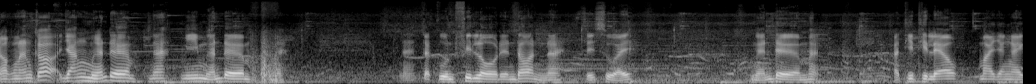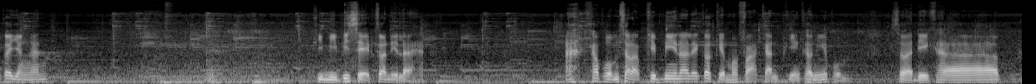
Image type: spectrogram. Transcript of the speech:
นอกนั้นก็ยังเหมือนเดิมนะ มีเหมือนเดิมนะนะตระกูลฟิโลเดนดอนนะสวยๆ เหมือนเดิมฮะอาทิตย์ที่แล้วมายังไงก็อย่างนั้น ที่มีพิเศษก็นี่แหละฮะอะครับผมสำหรับคลิปนี้นะเล็กก็เก็บมาฝากกันเพียงเท่านี้ผม สวัสดีครับ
